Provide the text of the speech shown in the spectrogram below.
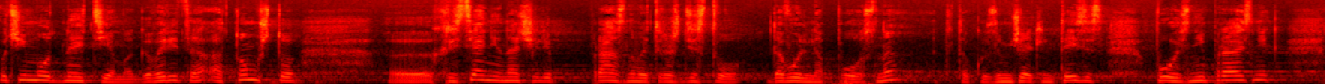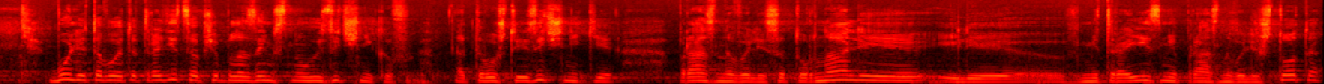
очень модная тема говорит о том, что христиане начали праздновать Рождество довольно поздно, это такой замечательный тезис, поздний праздник. Более того, эта традиция вообще была заимствована у язычников, от того, что язычники праздновали Сатурналии или в митроизме праздновали что-то,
